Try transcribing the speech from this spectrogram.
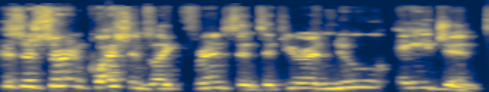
Because there's certain questions, like for instance, if you're a new agent,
